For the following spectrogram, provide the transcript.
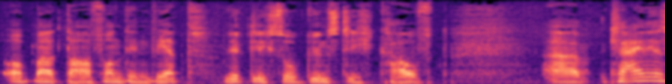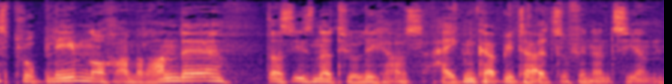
ob man davon den Wert wirklich so günstig kauft. Äh, kleines Problem noch am Rande, das ist natürlich aus Eigenkapital zu finanzieren.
